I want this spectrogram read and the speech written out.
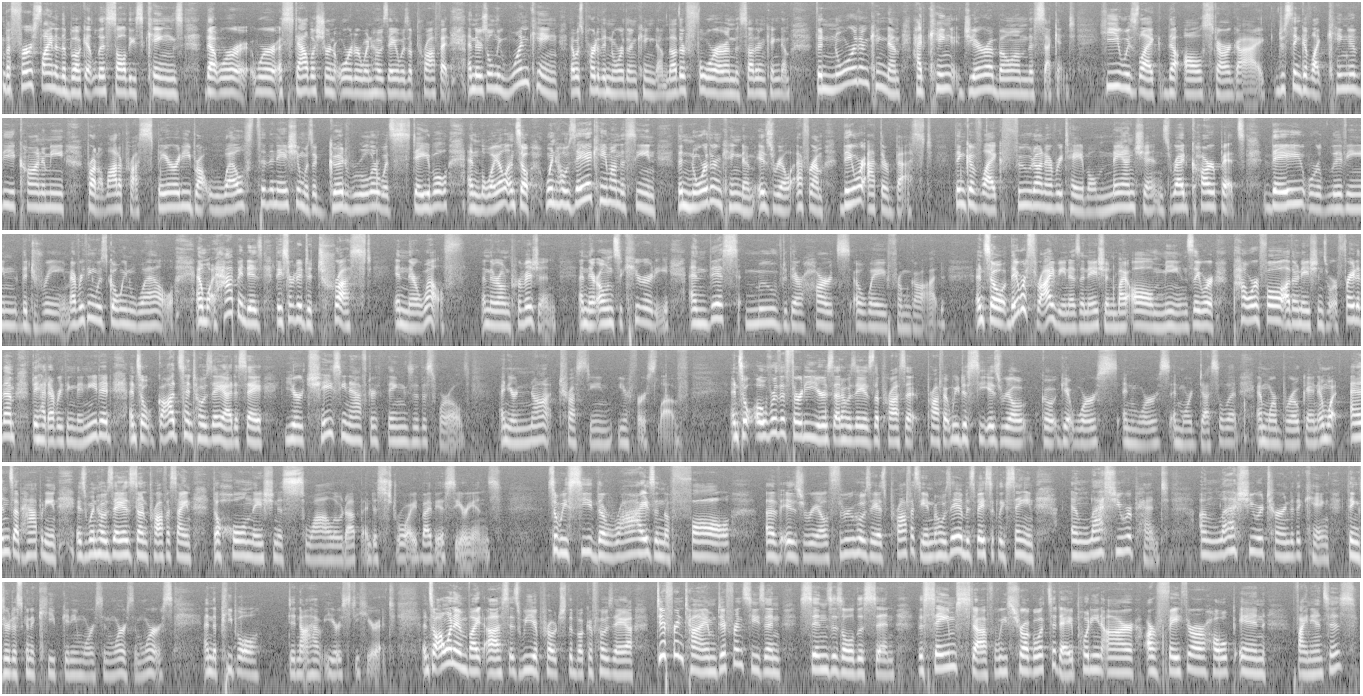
the first line of the book, it lists all these kings that were, were established in order when Hosea was a prophet. And there's only one king that was part of the northern kingdom. The other four are in the southern kingdom. The northern kingdom had King Jeroboam II. He was like the all star guy. Just think of like king of the economy, brought a lot of prosperity, brought wealth to the nation, was a good ruler, was stable and loyal. And so when Hosea came on the scene, the northern kingdom, Israel, Ephraim, they were at their best. Think of like food on every table, mansions, red carpets. They were living the dream. Everything was going well. And what happened is they started to trust in their wealth and their own provision and their own security. And this moved their hearts away from God. And so they were thriving as a nation by all means. They were powerful. Other nations were afraid of them. They had everything they needed. And so God sent Hosea to say, You're chasing after things of this world and you're not trusting your first love. And so, over the 30 years that Hosea is the prophet, we just see Israel go, get worse and worse and more desolate and more broken. And what ends up happening is when Hosea is done prophesying, the whole nation is swallowed up and destroyed by the Assyrians. So, we see the rise and the fall of Israel through Hosea's prophecy. And Hosea is basically saying, unless you repent, unless you return to the king, things are just going to keep getting worse and worse and worse. And the people did not have ears to hear it. And so I want to invite us as we approach the book of Hosea, different time, different season, sins as old as sin, the same stuff we struggle with today, putting our, our faith or our hope in finances,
